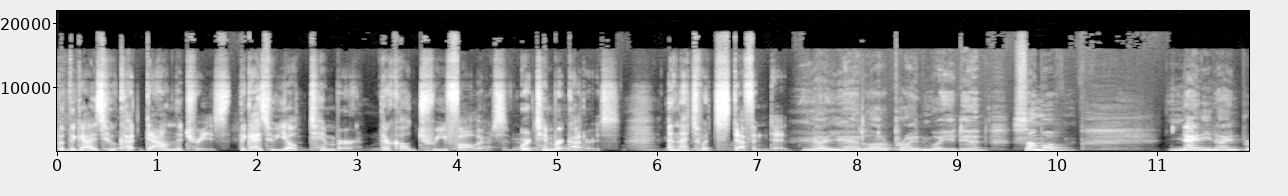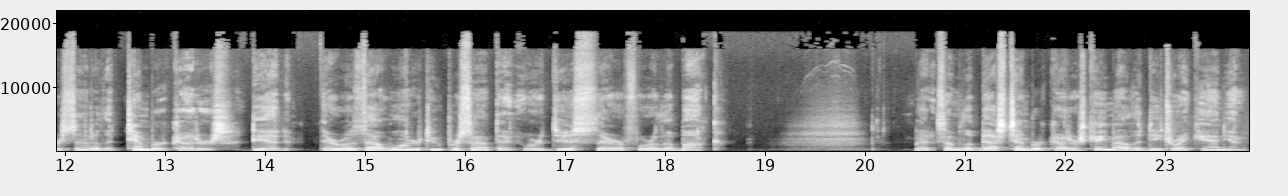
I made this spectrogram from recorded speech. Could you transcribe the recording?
But the guys who cut down the trees, the guys who yell timber, they're called tree fallers or timber cutters. And that's what Stefan did. Yeah, you had a lot of pride in what you did. Some of 99% of the timber cutters did. There was that 1 or 2% that were just there for the buck. But some of the best timber cutters came out of the Detroit Canyon.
